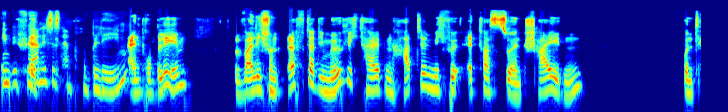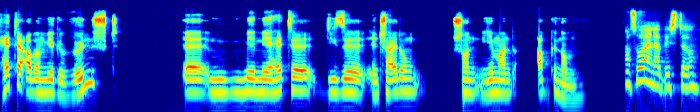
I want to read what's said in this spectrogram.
Inwiefern ist es ein Problem? Ein Problem, weil ich schon öfter die Möglichkeiten hatte, mich für etwas zu entscheiden und hätte aber mir gewünscht, äh, mir, mir hätte diese Entscheidung schon jemand abgenommen. Ach, so einer bist du.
